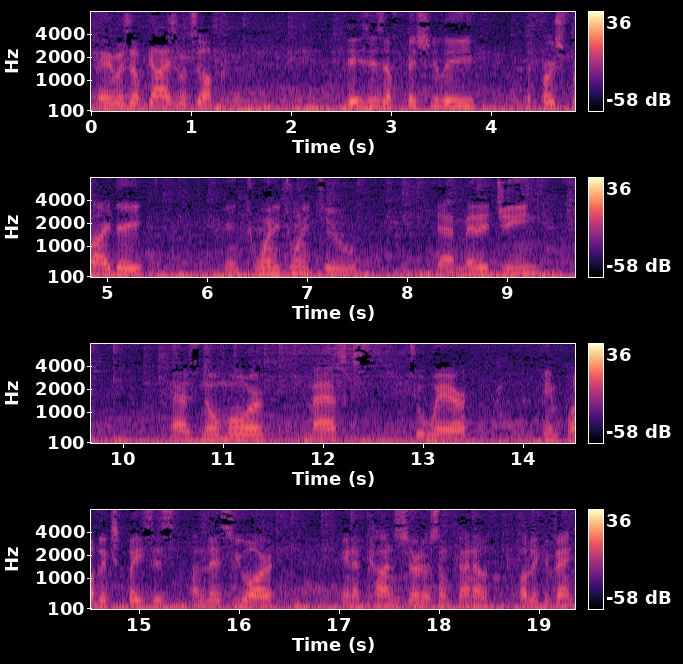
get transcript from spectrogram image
Hey, what's up, guys? What's up? This is officially the first Friday in 2022 that Medellin has no more masks to wear in public spaces unless you are in a concert or some kind of public event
